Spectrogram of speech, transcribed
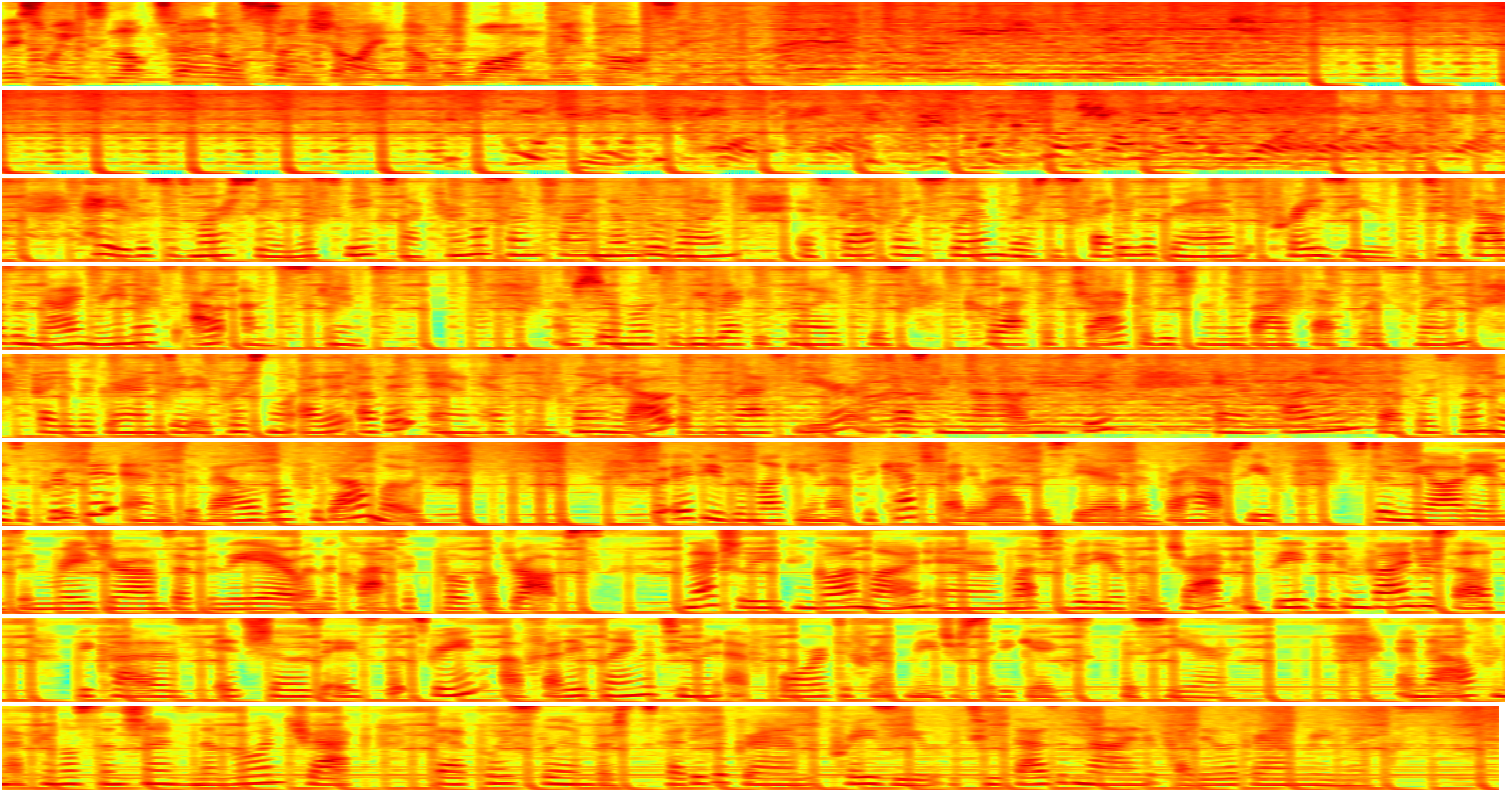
This week's Nocturnal Sunshine number one with Marcy. It's scorching. It's hot. It's this week's Sunshine number one. Hey, this is Marcy, and this week's Nocturnal Sunshine number one is Fatboy Slim versus Fedde Le Grand Praise You, the 2009 remix out on Skint. I'm sure most of you recognize this classic track originally by Fatboy Slim. Fedde Le Grand did a personal edit of it and has been playing it out over the last year and testing it on audiences. And finally, Fatboy Slim has approved it and it's available for download. So if you've been lucky enough to catch Fedde Live this year, then perhaps you've stood in the audience and raised your arms up in the air when the classic vocal drops. And actually, you can go online and watch the video for the track and see if you can find yourself because it shows a split screen of Fedde playing the tune at four different major city gigs this year. And now for Nocturnal Sunshine's number one track, Fatboy Slim versus Fedde Le Grand, Praise You, the 2009 Fedde Le Grand remix.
